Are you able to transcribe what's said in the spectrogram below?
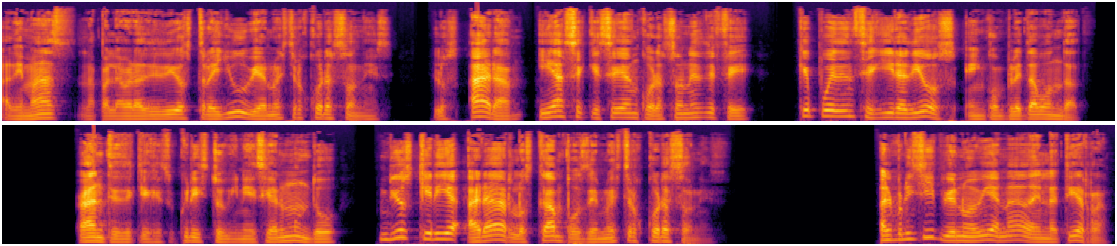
Además, la palabra de Dios trae lluvia a nuestros corazones, los ara y hace que sean corazones de fe que pueden seguir a Dios en completa bondad. Antes de que Jesucristo viniese al mundo, Dios quería arar los campos de nuestros corazones. Al principio no había nada en la tierra.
